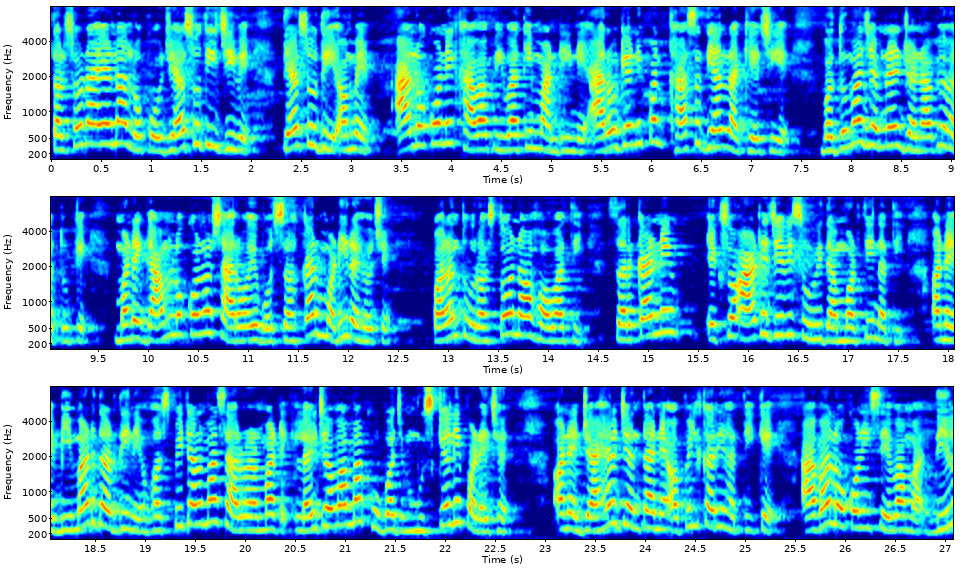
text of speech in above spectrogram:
તરસોડાયેલા લોકો જ્યાં સુધી જીવે, ત્યાં સુધી અમે આ લોકોને ખાવા પીવાથી માંડીને આરોગ્યની પણ ખાસ ધ્યાન રાખીએ છીએ. વધુમાં જેમણે જણાવ્યું હતું કે, મને ગામ લોકોનો સારો એવો સહકાર મળી રહ્યો છે, પરંતુ રસ્તો ન હોવાથી સરકારની એકસો આઠ જેવી સુવિધા મળતી નથી અને બીમાર દર્દીને હોસ્પિટલમાં સારવાર માટે લઈ જવામાં ખૂબ જ મુશ્કેલી પડે છે. અને જાહેર જનતાને અપીલ કરી હતી કે આવા લોકોની સેવામાં દિલ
